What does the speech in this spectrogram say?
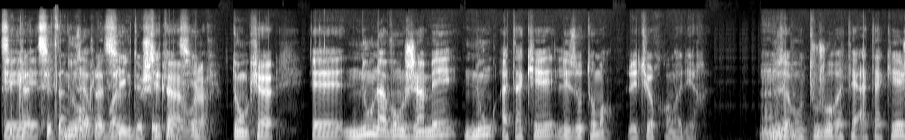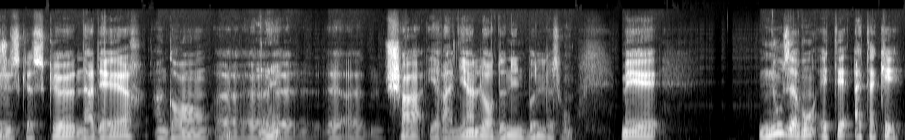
C'est un grand classique de chez classique. Donc, nous n'avons jamais, nous, attaqué les Ottomans, les Turcs, on va dire. Mhm. Nous avons toujours été attaqués jusqu'à ce que Nader, un grand euh, chat iranien, leur donne une bonne leçon. Mais nous avons été attaqués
